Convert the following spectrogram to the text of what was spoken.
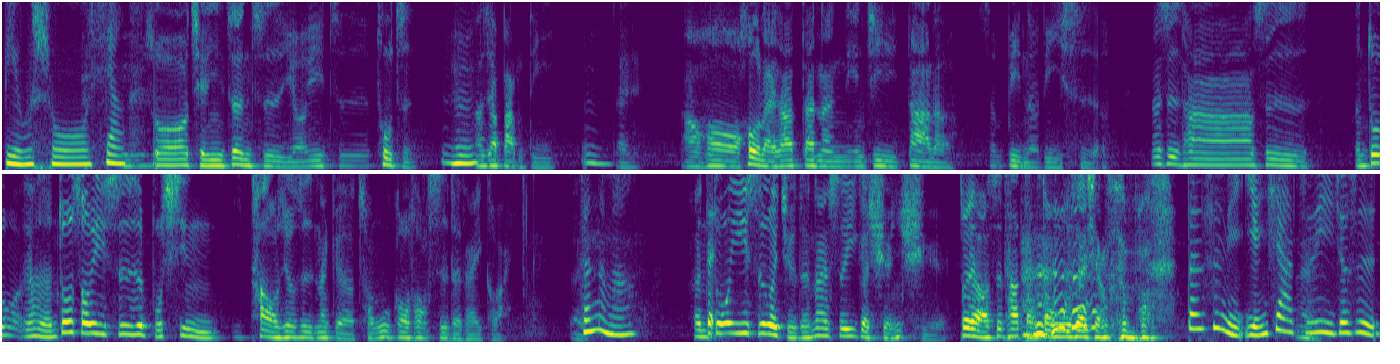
比如说，像比如说前一阵子有一只兔子，嗯哼，它叫邦迪，嗯，对，然后后来它当然年纪大了，生病了，离世了。但是它是很多很多兽医师是不信一套，就是那个宠物沟通师的那一块，真的吗？很多医师会觉得那是一个玄学，最好是他懂动物在想什么。但是你言下之意就是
